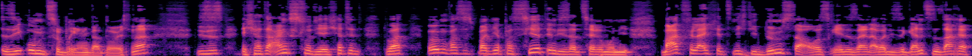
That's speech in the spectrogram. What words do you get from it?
sie umzubringen dadurch, ne? Dieses, ich hatte Angst vor dir, ich hätte, du hast, irgendwas ist bei dir passiert in dieser Zeremonie. Mag vielleicht jetzt nicht die dümmste Ausrede sein, aber diese ganzen Sache,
